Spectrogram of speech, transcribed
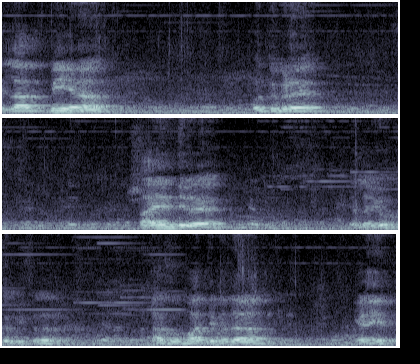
ಎಲ್ಲ ಆತ್ಮೀಯ ಬಂಧುಗಳೇ, ತಾಯಂದಿರೇ, ಎಲ್ಲ ಯುವಕ ಮಿತ್ರರು ಹಾಗೂ ಮಾಧ್ಯಮದ ಗೆಳೆಯರು.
